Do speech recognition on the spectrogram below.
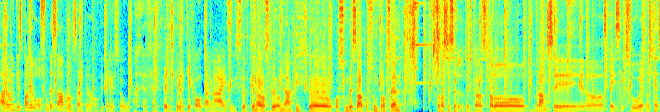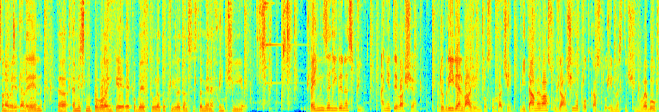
Aerolinky spadly o 80%, jo? Ty trhy jsou teď na těch all time highs. Ty výsledky narostly o nějakých 88%. Co vlastně se teďka stalo v rámci uh, SpaceXu, je prostě něco neuvěřitelného. Plyn, uh, emisní povolenky, jakoby v tuhle tu chvíli ten systém je nefunkční. Peníze nikdy nespí, ani ty vaše. Dobrý den, vážení posluchači. Vítáme vás u dalšího podcastu investičního webu.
